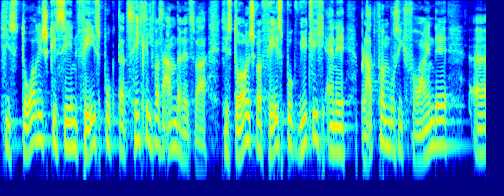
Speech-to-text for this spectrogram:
historisch gesehen Facebook tatsächlich was anderes war. Historisch war Facebook wirklich eine Plattform, wo sich Freunde äh,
